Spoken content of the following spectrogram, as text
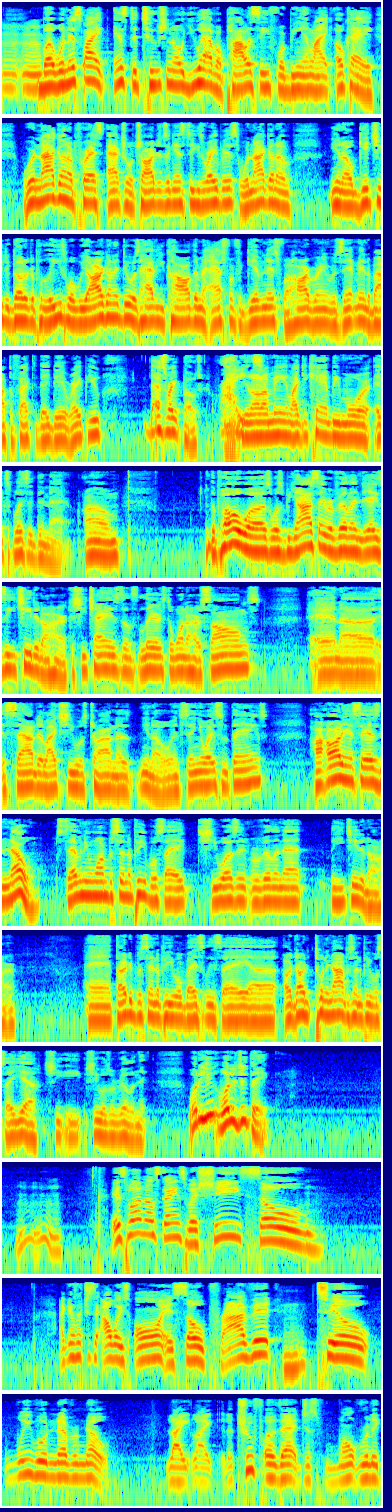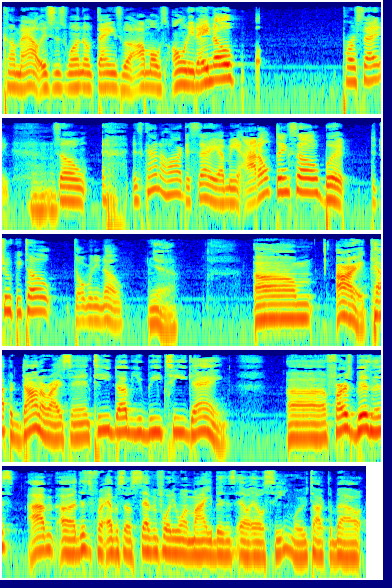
But when it's like institutional, you have a policy for being like, okay, we're not going to press actual charges against these rapists. We're not going to, you know, get you to go to the police. What we are going to do is have you call them and ask for forgiveness for harboring resentment about the fact that they did rape you. That's rape culture. Right. You know what I mean? Like it can't be more explicit than that. Um, the poll was, was Beyonce revealing Jay-Z cheated on her because she changed the lyrics to one of her songs and, uh, it sounded like she was trying to, you know, insinuate some things. Our audience says no. 71% of people say she wasn't revealing that he cheated on her. And 30% of people basically say, uh, or 29% of people say, yeah, she, she was revealing it. What do you, what did you think? It's one of those things where she's so. I guess I should say always on is so private Mm-hmm. till we will never know. Like, like the truth of that just won't really come out. It's just one of those things where almost only they know, per se. Mm-hmm. So it's kind of hard to say. I mean, I don't think so, but the truth be told, don't really know. Yeah. Um, all right. Cappadonna writes in TWBT gang. Uh, first business. I'm, uh, this is for episode 741 Mind Your Business LLC, where we talked about,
